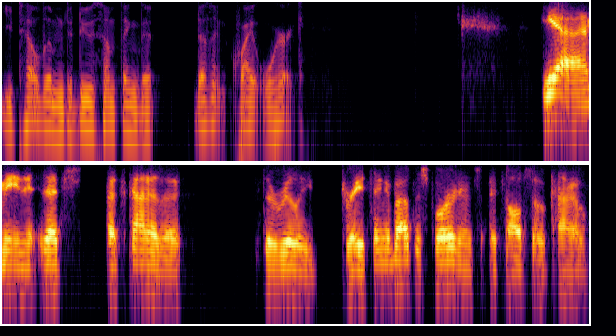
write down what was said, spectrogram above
you tell them to do something that doesn't quite work. Yeah, I mean that's that's kind of the the really great thing about the sport, and it's it's also kind of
